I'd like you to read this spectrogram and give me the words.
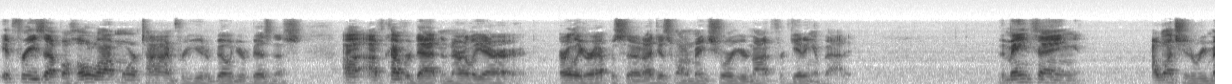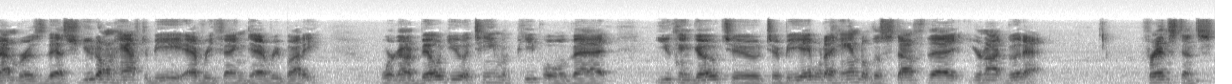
it frees up a whole lot more time for you to build your business. I, have covered that in an earlier earlier episode. I just want to make sure you're not forgetting about it. The main thing I want you to remember is this: you don't have to be everything to everybody. We're going to build you a team of people that you can go to to be able to handle the stuff that you're not good at. For instance,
